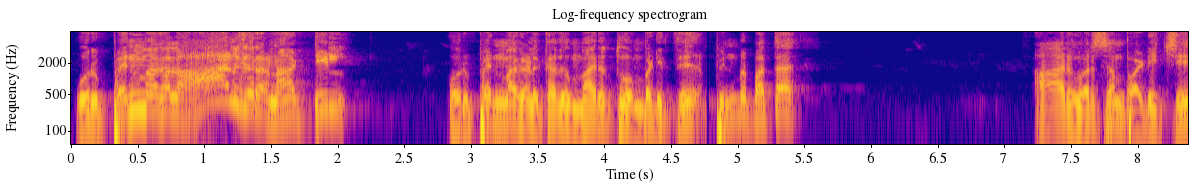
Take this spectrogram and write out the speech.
ஒரு பெண்மகள் ஆளுகிற நாட்டில் ஒரு பெண்மகளுக்கு அது மருத்துவம் படித்து பின்பு பார்த்தா ஆறு வருஷம் படித்து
